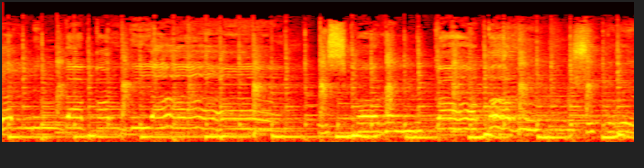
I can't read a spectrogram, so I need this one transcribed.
शर्मिंदा कर दिया। इस करम का करूँ शुक्र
